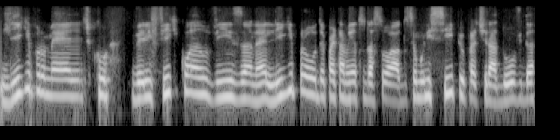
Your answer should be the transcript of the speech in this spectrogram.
Ligue para o médico, verifique com a Anvisa, né? Ligue para o departamento da sua, do seu município para tirar dúvida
